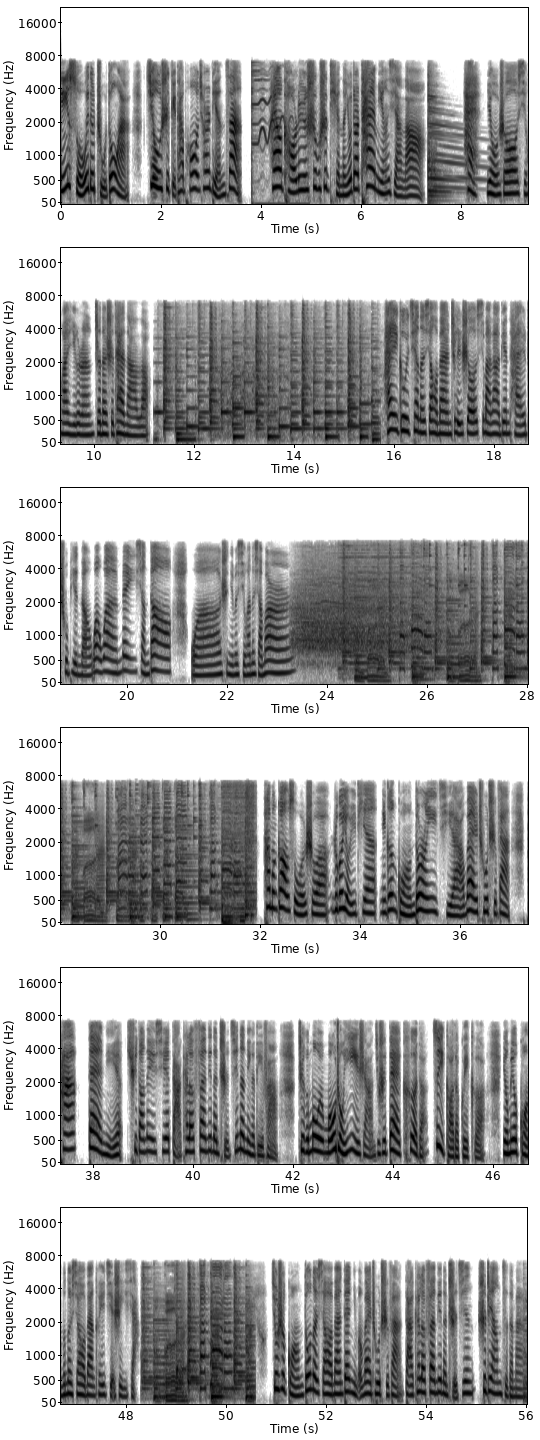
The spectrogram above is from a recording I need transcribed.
你所谓的主动啊，就是给他朋友圈点赞，还要考虑是不是舔的有点太明显了。嗨，有时候喜欢一个人真的是太难了。嗨，各位亲爱的小伙伴，这里是由喜马拉雅电台出品的《万万没想到》，我是你们喜欢的小妹儿。他们告诉我说，如果有一天你跟广东人一起啊外出吃饭，他带你去到那些打开了饭店的纸巾的那个地方，这个某某种意义上就是待客的最高的规格。有没有广东的小伙伴可以解释一下？就是广东的小伙伴带你们外出吃饭，打开了饭店的纸巾，是这样子的吗？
